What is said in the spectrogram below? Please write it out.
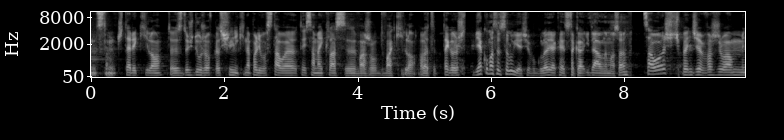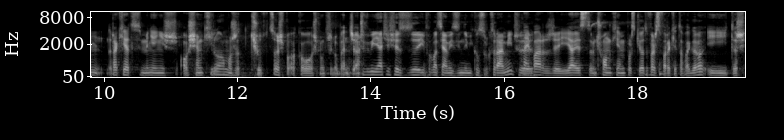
więc tam 4 kg to jest dość dużo. Wkład silniki na paliwo stałe tej samej klasy ważą 2 kg, ale te, tego już W jaką masę celujecie w ogóle? Jaka jest taka idealna masa? całość będzie ważyła rakiet mniej niż 8 kg, może ciut, coś po około 8 kg będzie. Czy wymieniacie się z informacjami z innymi konstruktorami, czy... Najbardziej. Ja jestem członkiem Polskiego Towarzystwa Rakietowego i też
